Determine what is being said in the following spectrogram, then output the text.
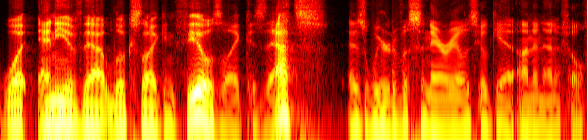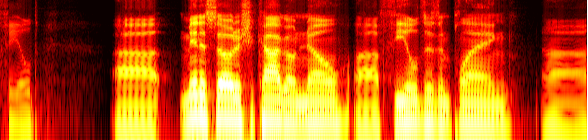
what any of that looks like and feels like, because that's as weird of a scenario as you'll get on an NFL field. Uh, Minnesota, Chicago, no. Uh, Fields isn't playing. Uh,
